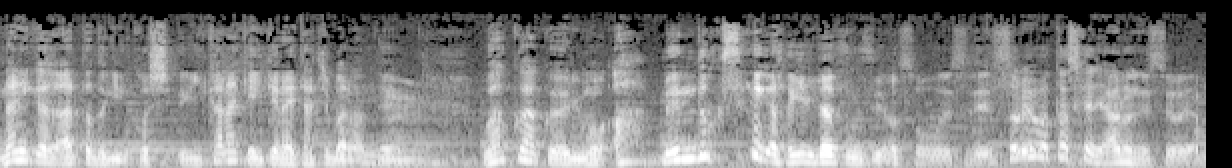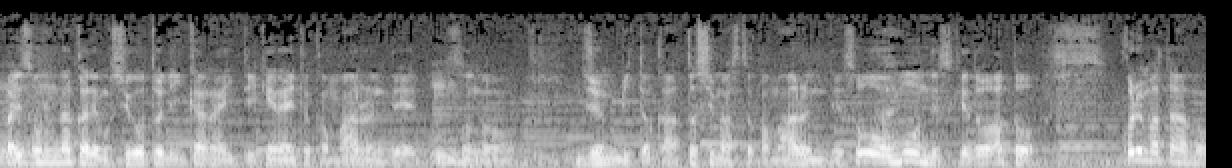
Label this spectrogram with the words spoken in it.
何かがあった時にこうし行かなきゃいけない立場なんで、うん。ワクワクよりもあ面倒くせえが先に立つんですよ。えそうですね。それは確かにあるんですよ。やっぱりその中でも仕事に行かないといけないとかもあるんで、うん。その準備とか後始末とかもあるんでそう思うんですけど、あとこれまたあの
